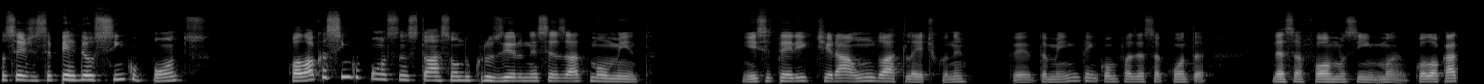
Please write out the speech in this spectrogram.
Ou seja, você perdeu cinco pontos Coloca cinco pontos na situação do Cruzeiro nesse exato momento. E aí você teria que tirar um do Atlético, né? Também não tem como fazer essa conta dessa forma assim. Colocar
